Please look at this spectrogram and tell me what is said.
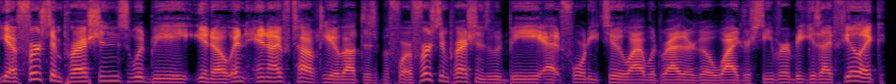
Yeah, first impressions would be, you know, and, and I've talked to you about this before. First impressions would be at 42, I would rather go wide receiver because I feel like,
